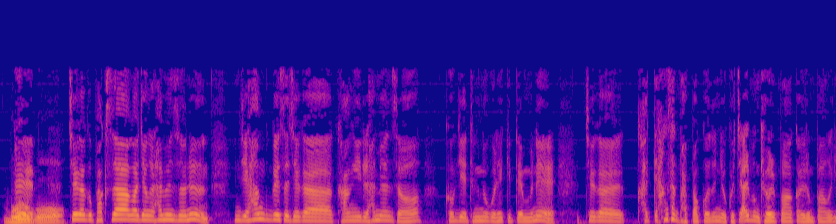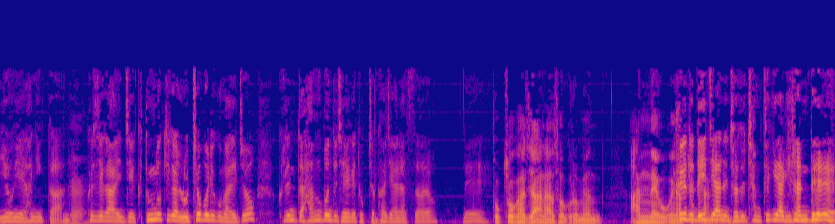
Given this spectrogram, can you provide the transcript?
모르고 제가 그 박사 과정을 하면서는 이제 한국에서 제가 강의를 하면서 거기에 등록을 했기 때문에 제가 갈 때 항상 바빴거든요. 그 짧은 겨울 방학과 여름 방학을 이용해야 하니까. 네. 그래서 제가 이제 그 등록 기간을 놓쳐버리고 말죠. 그런데 한 번도 저에게 독촉하지 않았어요. 네. 독촉하지 않아서 그러면 안 내고 그냥 그래도 뚝 내지 않은 저도 참 특이하긴 한데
